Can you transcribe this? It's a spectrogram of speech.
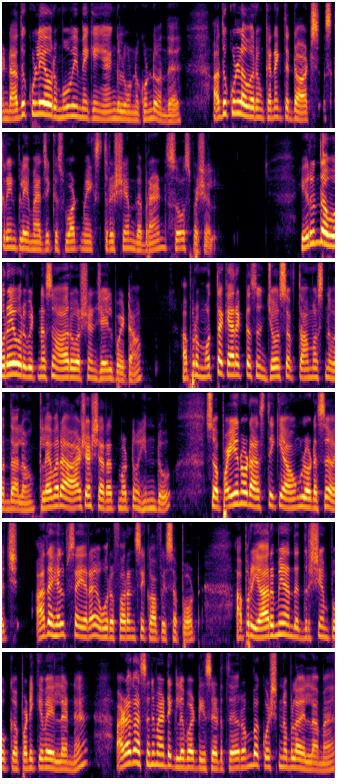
and அதுக்குள்ளேயே ஒரு மூவி மேக்கிங் ஆங்கிள் ஒன்று கொண்டு வந்து அதுக்குள்ளே வரும் connect the dots screenplay magic is what makes Drishyam the brand ஸோ ஸ்பெஷல் இருந்த ஒரே ஒரு விட்னஸும் ஆறு வருஷம் ஜெயில் போயிட்டான். அப்புறம் மொத்த கேரக்டர்ஸும் ஜோசப் தாமஸ்னு வந்தாலும் கிளவராக ஆஷா ஷரத் மட்டும் ஹிந்து. ஸோ பையனோட அஸ்திக்கு அவங்களோட சர்ச் அதை ஹெல்ப் செய்கிற ஒரு ஃபாரன்சிக் ஆஃபீஸ் சப்போர்ட் அப்புறம் யாருமே அந்த திருஷ்யம் பூக்க படிக்கவே இல்லைன்னு அழகாக சினிமேட்டிக் லிபர்ட்டிஸ் எடுத்து ரொம்ப கொஷனபுளாக இல்லாமல்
